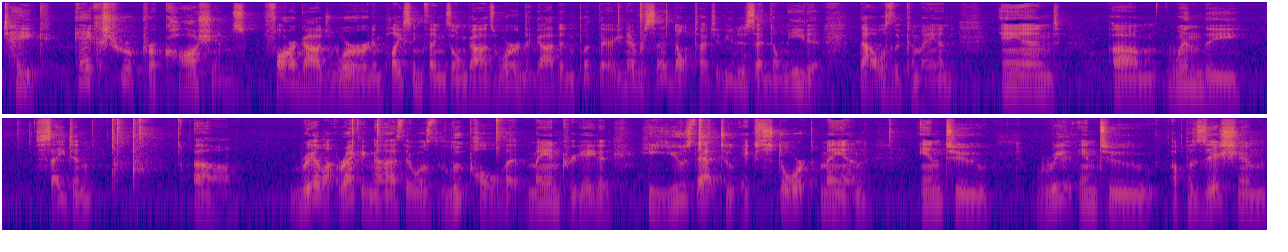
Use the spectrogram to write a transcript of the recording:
take extra precautions for God's word and placing things on God's word that God didn't put there. He never said don't touch it. He just said don't eat it. That was the command. And um, when the Satan uh, realized, recognized there was the loophole that man created, he used that to extort man into into a position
